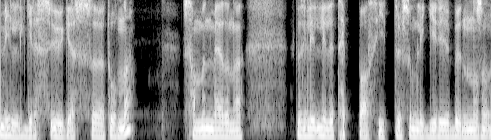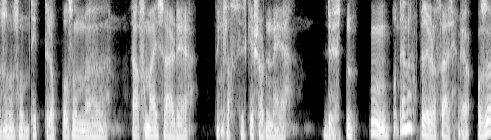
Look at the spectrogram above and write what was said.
villgress-ugress-tonene. Sammen med denne si, lille, teppet av sitrus som ligger i bunnen og som, som, som titter opp, og som eh, Ja, for meg så er det den klassiske chardonnay-duften. Mm. Og den er oppi det glasset her. Ja, og så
